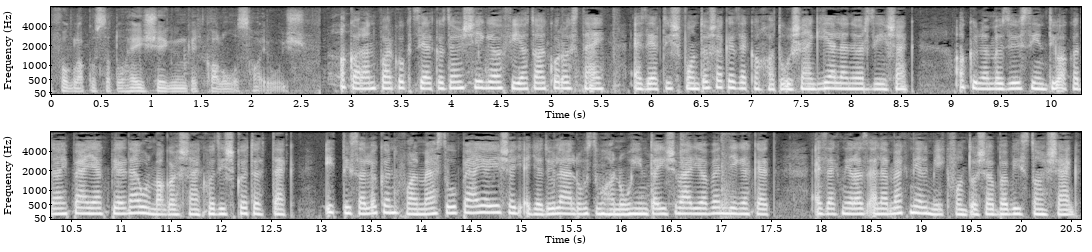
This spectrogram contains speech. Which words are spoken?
foglalkoztató helyiségünk, egy kalózhajó is. A kalandparkok célközönsége a fiatal korosztály, ezért is fontosak ezek a hatósági ellenőrzések. A különböző szintű akadálypályák például magassághoz is kötöttek. Itt is a lökön falmászópálya és egy egyedülálló zuhanóhinta is várja a vendégeket. Ezeknél az elemeknél még fontosabb a biztonság.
